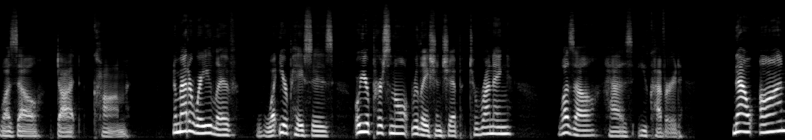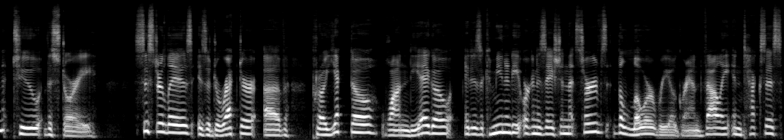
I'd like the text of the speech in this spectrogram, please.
oiselle.com. No matter where you live, what your pace is, or your personal relationship to running, Oiselle has you covered. Now, on to the story. Sister Liz is a director of Proyecto Juan Diego. It is a community organization that serves the lower Rio Grande Valley in Texas,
